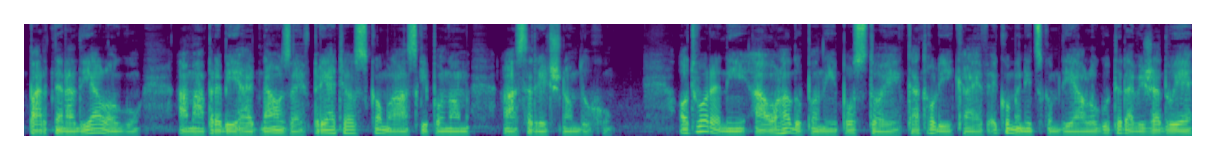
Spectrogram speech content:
partnera dialógu a má prebiehať naozaj v priateľskom, láskyplnom a srdečnom duchu. Otvorený a ohľaduplný postoj katolíka aj v ekumenickom dialogu teda vyžaduje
